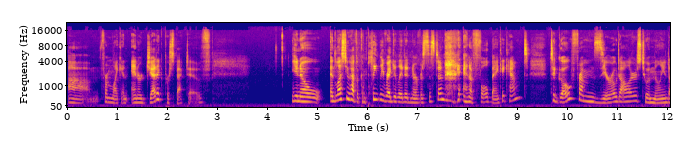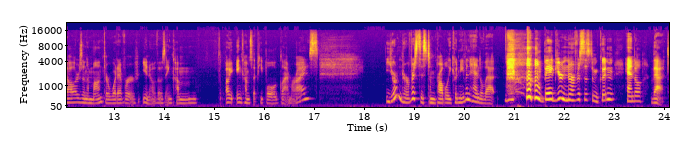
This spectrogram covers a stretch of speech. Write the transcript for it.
um, from like an energetic perspective. You know, unless you have a completely regulated nervous system and a full bank account, to go from zero dollars to a million dollars in a month or whatever you know those income uh, incomes that people glamorize your nervous system probably couldn't even handle that. Babe, your nervous system couldn't handle that.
